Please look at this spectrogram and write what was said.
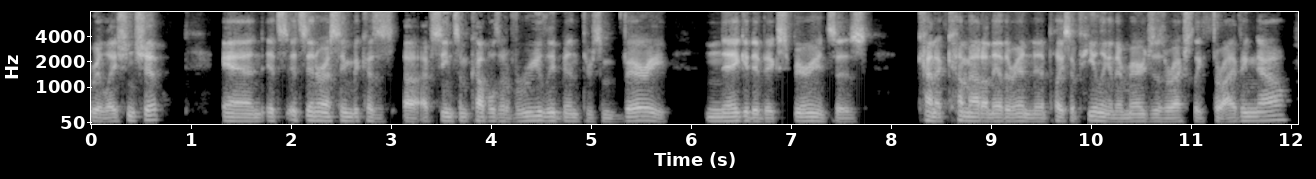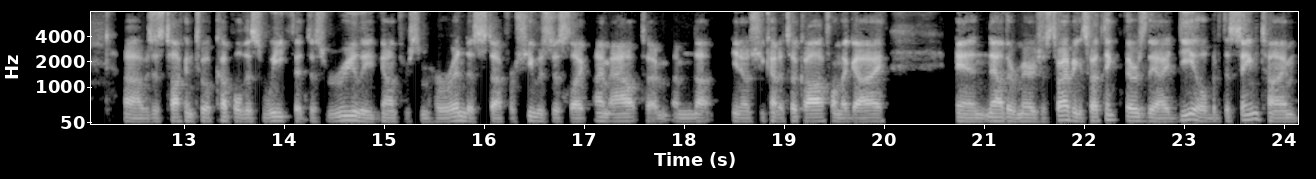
relationship and it's it's interesting because uh, i've seen some couples that have really been through some very negative experiences kind of come out on the other end in a place of healing and their marriages are actually thriving now. Uh, I was just talking to a couple this week that just really gone through some horrendous stuff where she was just like, I'm out. I'm, I'm not, you know, she kind of took off on the guy and now their marriage is thriving. So I think there's the ideal, but at the same time,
